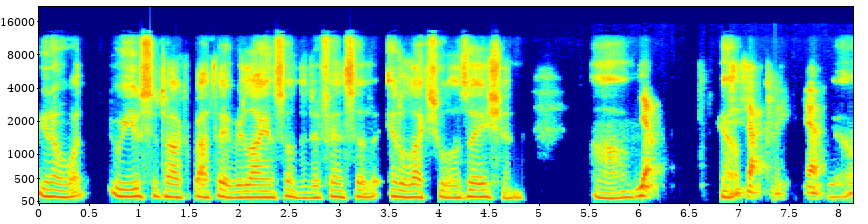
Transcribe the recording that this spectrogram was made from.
you know, what we used to talk about the reliance on the defense of intellectualization. Um, Yeah, Yeah. exactly. Yeah. yeah.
